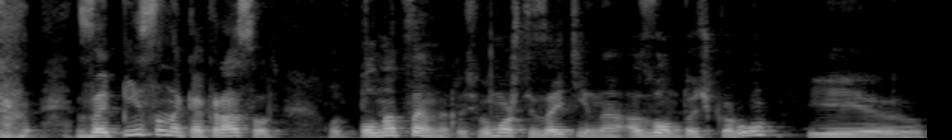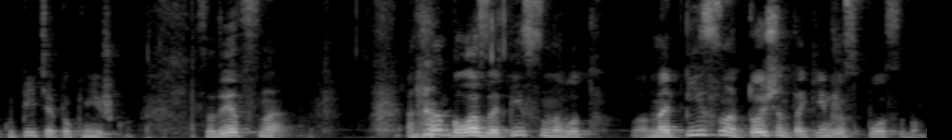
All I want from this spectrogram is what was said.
записана как раз вот, вот полноценно. То есть вы можете зайти на ozon.ru и э, купить эту книжку. Соответственно, она была записана, вот, написана точно таким же способом.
